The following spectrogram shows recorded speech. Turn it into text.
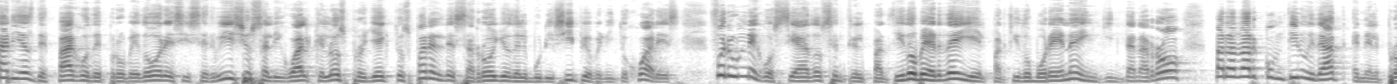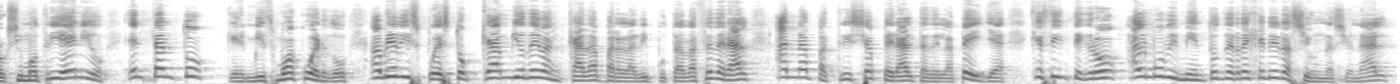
áreas de pago de proveedores y servicios, al igual que los proyectos para el desarrollo del municipio Benito Juárez, fueron negociados entre el Partido Verde y el Partido Morena en Quintana Roo para dar continuidad en el próximo trienio, en tanto que el mismo acuerdo habría dispuesto cambio de bancada para la diputada federal Ana Patricia Peralta de la Pella, que se integró al Movimiento de Regeneración Nacional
